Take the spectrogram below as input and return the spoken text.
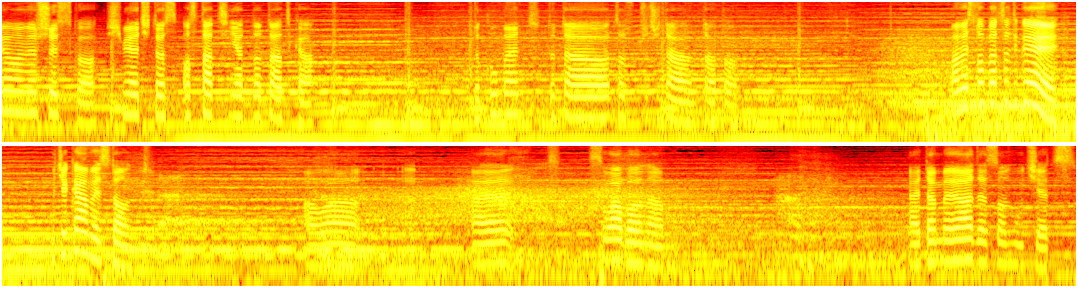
Ja mamy wszystko. Śmierć to jest ostatnia notatka. Dokument to to, co przeczytałem, to to. Mamy 100% gry! Uciekamy stąd. Ała. E, Ale s- słabo nam. Ale damy radę stąd uciec.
